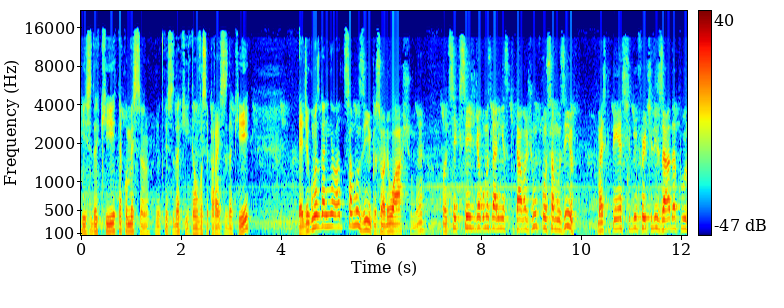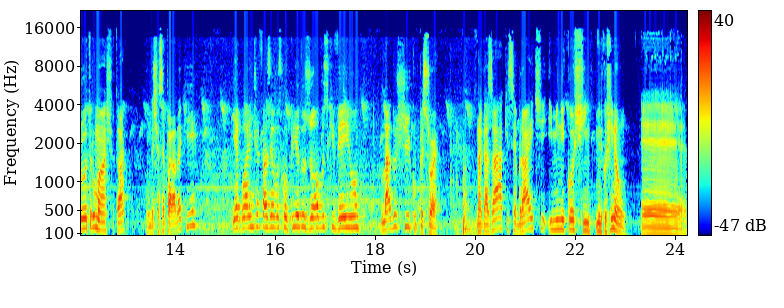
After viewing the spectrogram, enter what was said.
E esse daqui tá começando junto com esses daqui. Então vou separar esses daqui. É de algumas galinhas lá do Samuzinho, pessoal, eu acho, né? Pode ser que seja de algumas galinhas que tava junto com o Samuzinho, mas que tenha sido fertilizada por outro macho, tá? Vamos deixar separado aqui. E agora a gente vai fazer a ovoscopia dos ovos que veio lá do Chico, pessoal. Nagasaki, Sebright e Minicochin. Minicochin não, é...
